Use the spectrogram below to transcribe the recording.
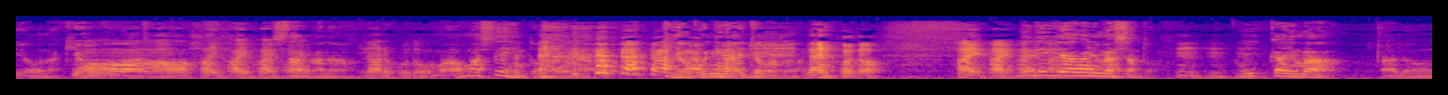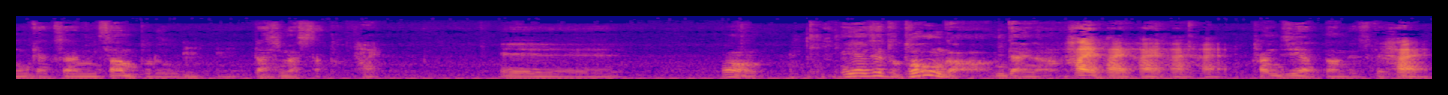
ような記憶がああーはいはいはいしたんかな？はいなるほど、まあ、あんましてへんと思うな。記憶にないってことはなるほど。はいはいはい、はい、で出来上がりましたと。うんうんうでん一回まああのお客さんにサンプルうんうん。出しましたと、はい。えー、まあエアジェット飛ぶんかみたいなはいはいはいはいはい。感じやったんですけど、はい。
